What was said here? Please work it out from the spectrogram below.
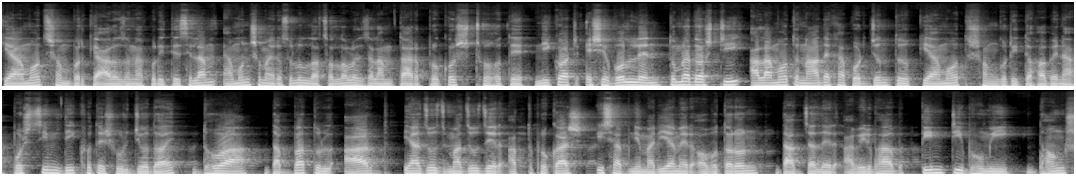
কেয়ামত সম্পর্কে আলোচনা করিতেছিলাম। এমন সময় রসুল্লাহ সাল্লাহ সাল্লাম তার প্রকোষ্ঠ হতে নিকট এসে বললেন তোমরা দশটি আলামত না দেখা পর্যন্ত কেয়ামত সংগঠিত হবে না। পশ্চিম দিক হতে সূর্যোদয়, ধোয়া, দাব্বাতুল আর্দ ইয়াজুজ মাজুজের আত্মপ্রকাশ ইসাবনি মারিয়ামের অবতরণ, দাজ্জালের আবির্ভাব, তিনটি ভূমি ধ্বংস,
